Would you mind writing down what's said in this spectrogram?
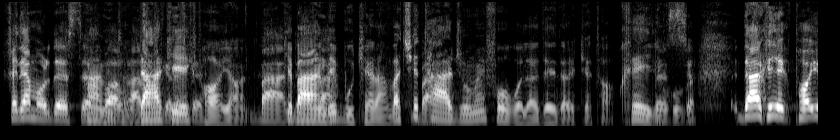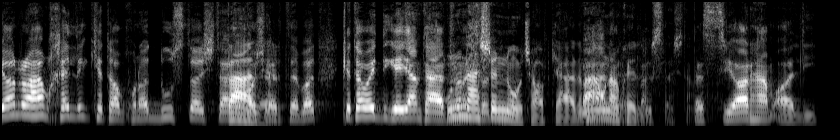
خیلی هم مورد استقبال قرار درک یک پایان بله که برنده بله. بوکرم. و چه بله. ترجمه فوق العاده داره کتاب. خیلی خوبه. درک یک پایان رو هم خیلی کتابخونا دوست داشتن بله. باش ارتباط. کتاب های دیگه هم ترجمه اونو نشر نو چاپ کرده. من اونم خیلی دوست داشتم. بسیار هم عالی.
